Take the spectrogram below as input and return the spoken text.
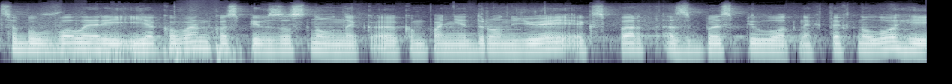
Це був Валерій Яковенко, співзасновник е, компанії Drone.ua, експерт з безпілотних технологій.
